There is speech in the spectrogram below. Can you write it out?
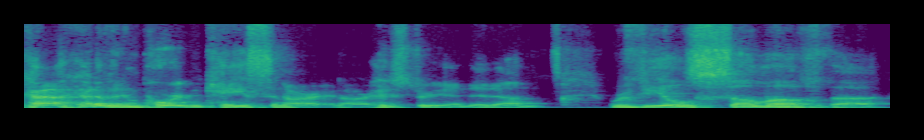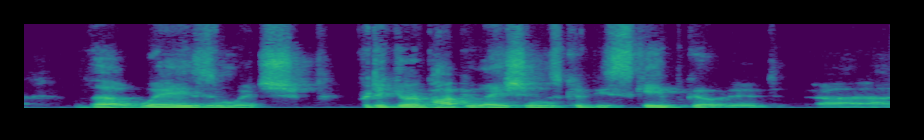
Kind of an important case in our in our history, and it um, reveals some of the the ways in which particular populations could be scapegoated uh,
